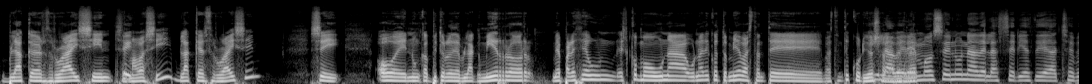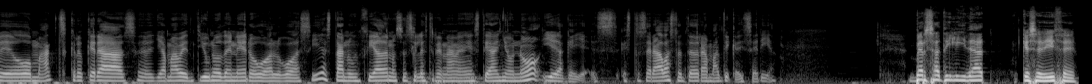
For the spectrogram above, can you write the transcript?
Black Earth Rising, ¿se sí. llamaba así? Black Earth Rising. Sí, o en un capítulo de Black Mirror. Me parece un, es como una, una dicotomía bastante, bastante curiosa. Y la, la veremos en una de las series de HBO Max, creo que era, se llama 21 de enero o algo así. Está anunciada, no sé si la estrenarán este año o no, y aquella es, esta será bastante dramática y seria. Versatilidad, que se dice.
